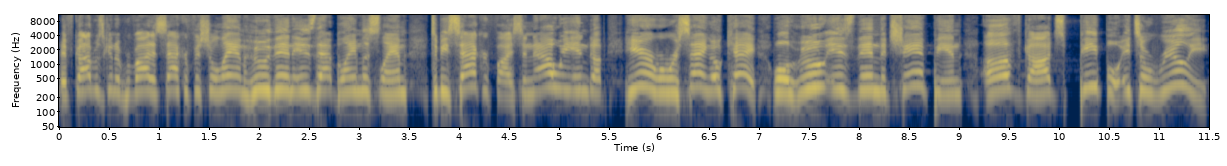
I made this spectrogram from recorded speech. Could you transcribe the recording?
If God was going to provide a sacrificial lamb, who then is that blameless lamb to be sacrificed? And now we end up here where we're saying, okay, well, who is then the champion of God's people? It's a really,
